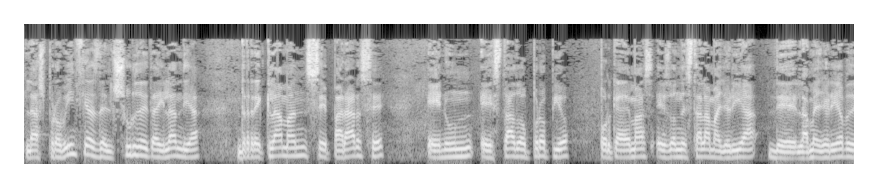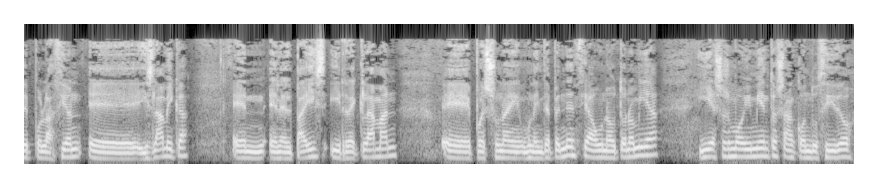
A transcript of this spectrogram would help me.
las provincias del sur de Tailandia reclaman separarse en un estado propio, porque además es donde está la mayoría de la mayoría de población eh, islámica en, el país y reclaman pues una, independencia, una autonomía y esos movimientos han conducido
